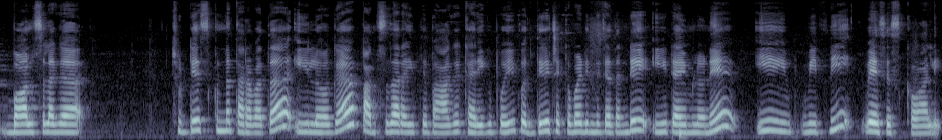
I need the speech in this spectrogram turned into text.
బాల్స్ లాగా చుట్టేసుకున్న తర్వాత ఈలోగా పంచదార అయితే బాగా కరిగిపోయి కొద్దిగా చిక్కబడింది కదండి ఈ టైంలోనే ఈ వీటిని వేసేసుకోవాలి.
